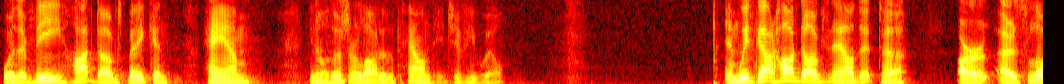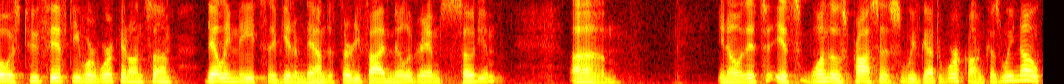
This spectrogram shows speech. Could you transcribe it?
whether it be hot dogs, bacon, ham. You know, those are a lot of the poundage, if you will. And we've got hot dogs now that uh, are as low as 250. We're working on some deli meats that get them down to 35 milligrams of sodium. Um, you know, it's, it's one of those processes we've got to work on because we know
